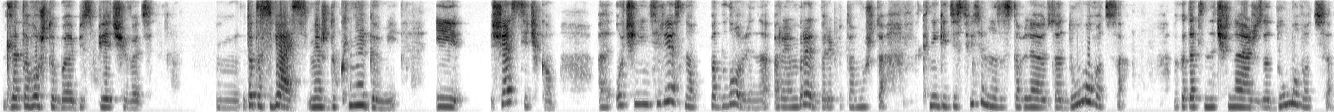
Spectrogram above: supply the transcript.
для того, чтобы обеспечивать вот эта связь между книгами и счастьечком, э, очень интересно подловлено Рэем Брэдбери, потому что книги действительно заставляют задумываться, а когда ты начинаешь задумываться,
